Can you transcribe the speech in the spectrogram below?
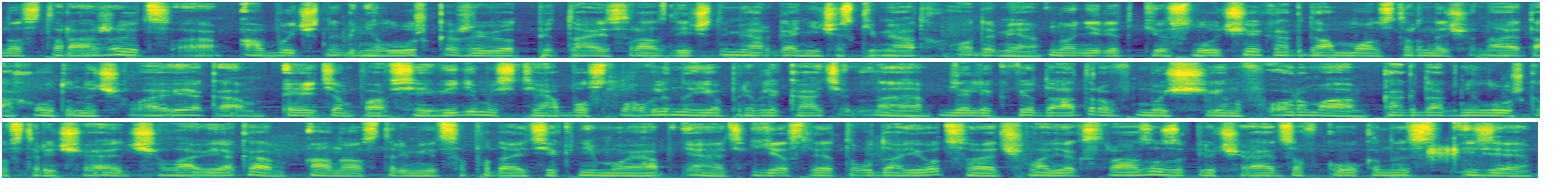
насторожиться. Обычно гнилушка живет, питаясь различными органическими отходами, но нередки случаи, когда монстр начинает охоту на человека. Этим, по всей видимости, обусловлена ее привлекательная для ликвидаторов мужчин форма. Когда гнилушка встречает человека, она стремится подойти к нему и обнять. Если это удается, человек сразу заключается в кокон из слизи,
